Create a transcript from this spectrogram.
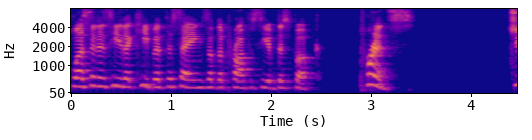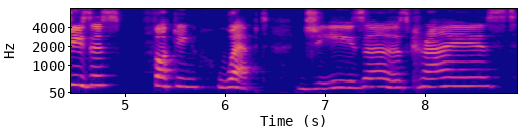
Blessed is he that keepeth the sayings of the prophecy of this book. Prince. Jesus fucking wept. Jesus Christ.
